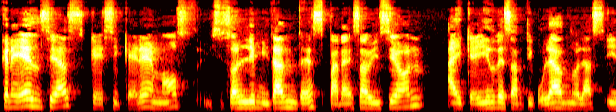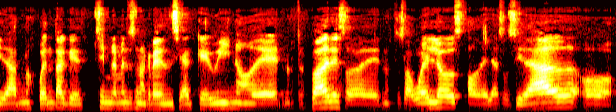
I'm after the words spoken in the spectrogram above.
creencias que si queremos, y si son limitantes para esa visión, hay que ir desarticulándolas y darnos cuenta que simplemente es una creencia que vino de nuestros padres o de nuestros abuelos o de la sociedad o,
